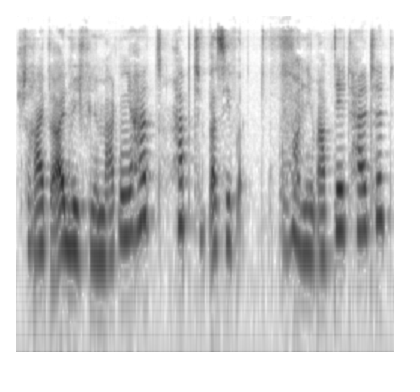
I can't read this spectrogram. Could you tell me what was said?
Schreibt rein, wie viele Marken ihr hat, habt, was ihr von dem Update haltet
